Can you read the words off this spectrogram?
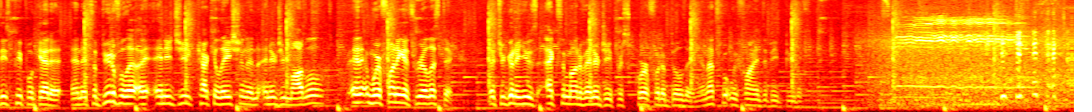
these people get it. And it's a beautiful energy calculation and energy model, and we're finding it's realistic, that you're going to use X amount of energy per square foot of building, and that's what we find to be beautiful.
